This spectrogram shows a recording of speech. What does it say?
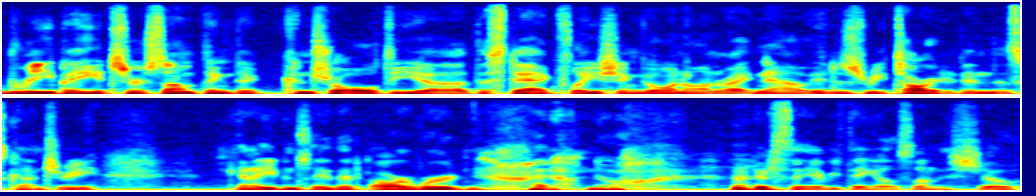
rebates or something to control the uh, the stagflation going on right now. It is retarded in this country. Can I even say that R word? I don't know. I say everything else on this show.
